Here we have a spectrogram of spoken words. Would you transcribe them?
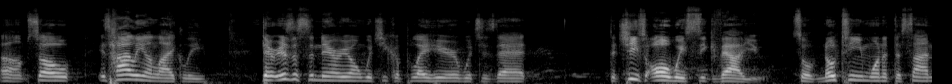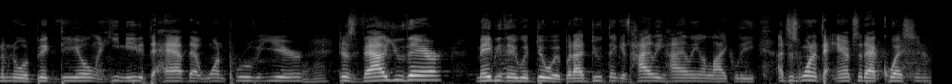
Um, so it's highly unlikely. There is a scenario in which he could play here, which is that the Chiefs always seek value. So if no team wanted to sign him to a big deal and he needed to have that one prove it year, there's value there. Maybe they would do it, but I do think it's highly, highly unlikely. I just wanted to answer that question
